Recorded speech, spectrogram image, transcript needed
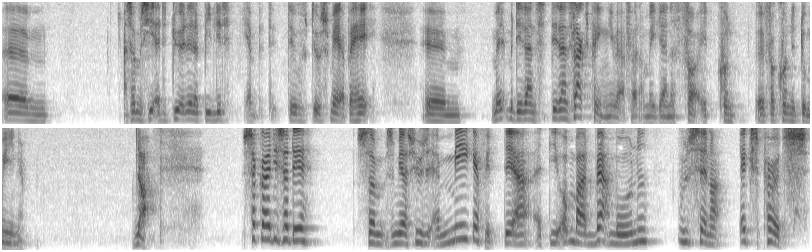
Øhm, og så man siger, er det dyrt eller billigt? Jamen, det, det, er, jo, det er jo smag og behag. Øhm, men, men det, er der en, det er der en slags penge i hvert fald, om ikke andet, for, et kun, øh, for kun et domæne. Nå, så gør de så det, som, som jeg synes er mega fedt, det er, at de åbenbart hver måned udsender experts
